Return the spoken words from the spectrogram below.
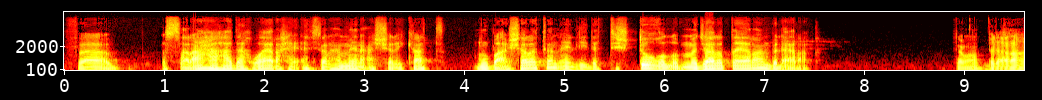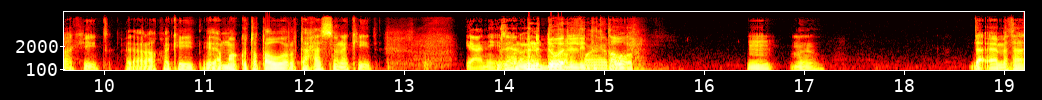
فالصراحة هذا هواي راح يأثر همين على الشركات مباشرة اللي تشتغل بمجال الطيران بالعراق. تمام؟ بالعراق أكيد بالعراق أكيد. إذا ماكو تطور وتحسن أكيد. يعني زين من الدول اللي تتطور؟ امم منو؟ لا يعني مثلا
